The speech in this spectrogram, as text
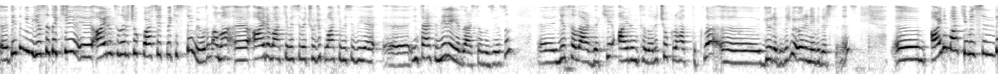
E, Dediğim gibi yasadaki e, ayrıntıları çok bahsetmek istemiyorum ama e, aile mahkemesi ve çocuk mahkemesi diye e, internette nereye yazarsanız yazın yasalardaki ayrıntıları çok rahatlıkla görebilir ve öğrenebilirsiniz. Aile mahkemesinde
